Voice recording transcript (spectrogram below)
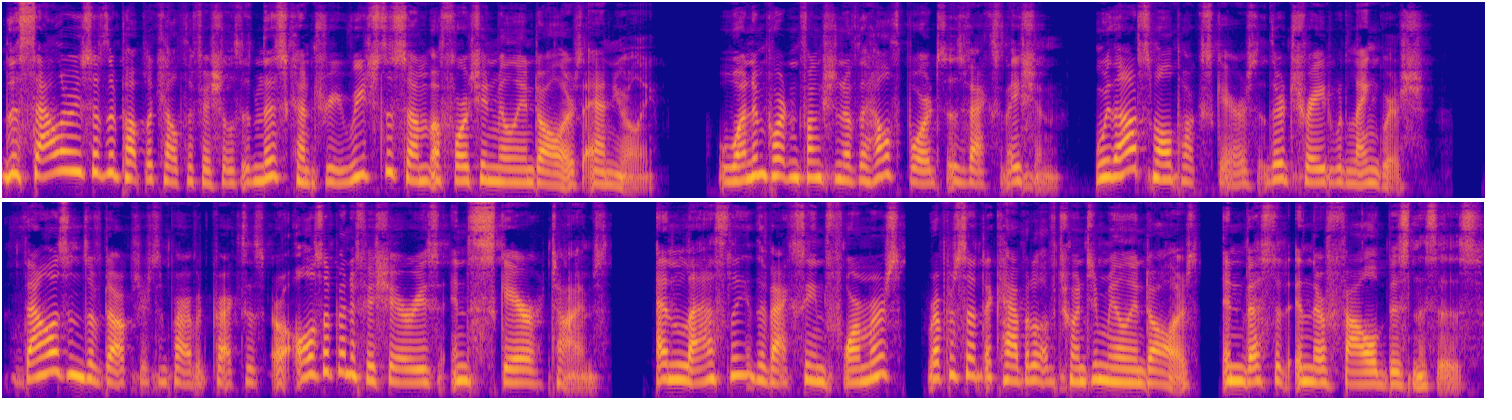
The salaries of the public health officials in this country reach the sum of $14 million annually. One important function of the health boards is vaccination. Without smallpox scares, their trade would languish. Thousands of doctors in private practice are also beneficiaries in scare times. And lastly, the vaccine formers represent a capital of $20 million invested in their foul businesses.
